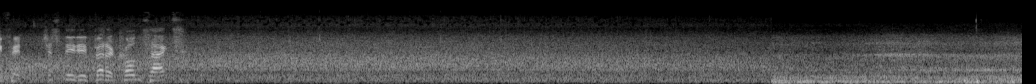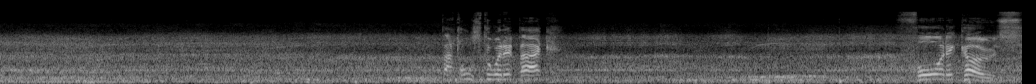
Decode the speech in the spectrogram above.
It just needed better contact. Battles to win it back. Forward it goes.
